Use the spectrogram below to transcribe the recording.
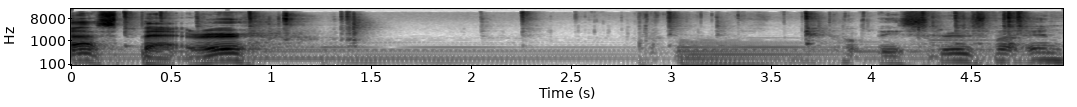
That's better. Put these screws back in.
